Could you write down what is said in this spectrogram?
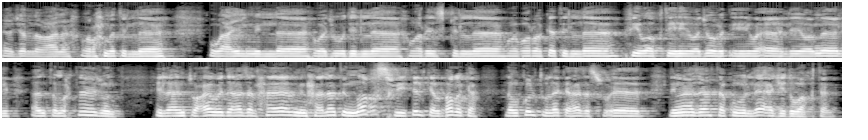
جل وعلا ورحمة الله وعلم الله وجود الله ورزق الله وبركة الله في وقته وجهده وأهله وماله. أنت محتاج إلى أن تعاود هذا الحال من حالات النقص في تلك البركة. لو قلت لك هذا السؤال لماذا تقول لا أجد وقتا؟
